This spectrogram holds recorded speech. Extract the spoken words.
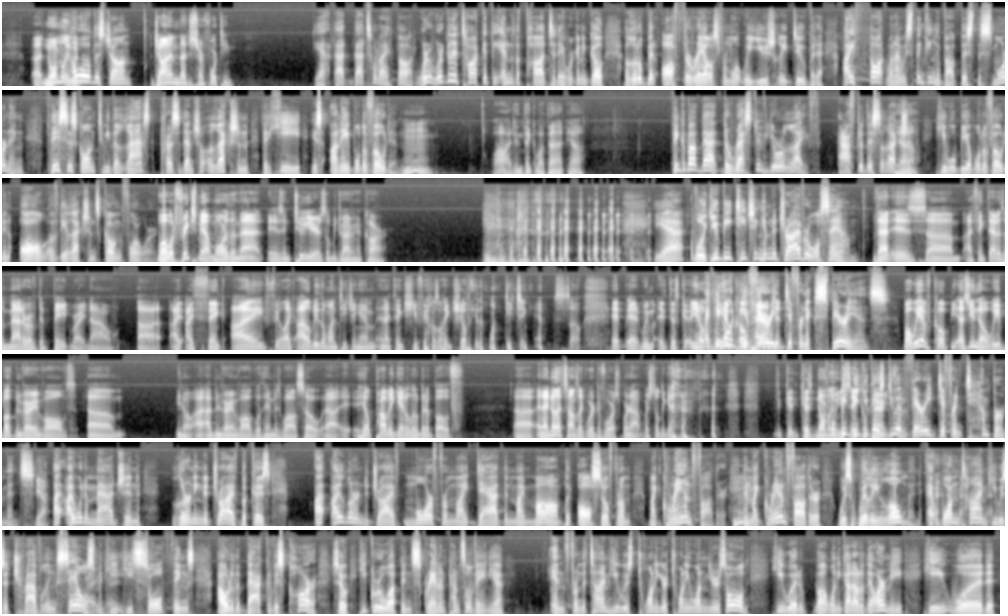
Uh, normally, how old is John? John uh, just turned fourteen. Yeah, that that's what I thought. We're we're going to talk at the end of the pod today. We're going to go a little bit off the rails from what we usually do, but uh, I thought when I was thinking about this this morning, this is going to be the last presidential election that he is unable to vote in. Hmm. Wow, I didn't think about that. Yeah. Think about that. The rest of your life after this election, yeah. he will be able to vote in all of the elections going forward. Well, what freaks me out more than that is in two years he'll be driving a car. yeah. Will you be teaching him to drive or will Sam? That is, um, I think that is a matter of debate right now uh, I I think I feel like I'll be the one teaching him, and I think she feels like she'll be the one teaching him. So, it, it we it just you know I think it would be a very different experience. Well, we have co as you know we've both been very involved. Um, you know I, have been very involved with him as well, so uh, it, he'll probably get a little bit of both. Uh, and I know that sounds like we're divorced. We're not. We're still together. because normally well, when you but, but you guys do have very different temperaments. Yeah, I, I would imagine learning to drive because I, I learned to drive more from my dad than my mom, but also from my grandfather. Mm. And my grandfather was Willy Loman. At one time, he was a traveling salesman. Right, right. He, he sold things out of the back of his car. So he grew up in Scranton, Pennsylvania and from the time he was 20 or 21 years old, he would, well, when he got out of the army, he would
